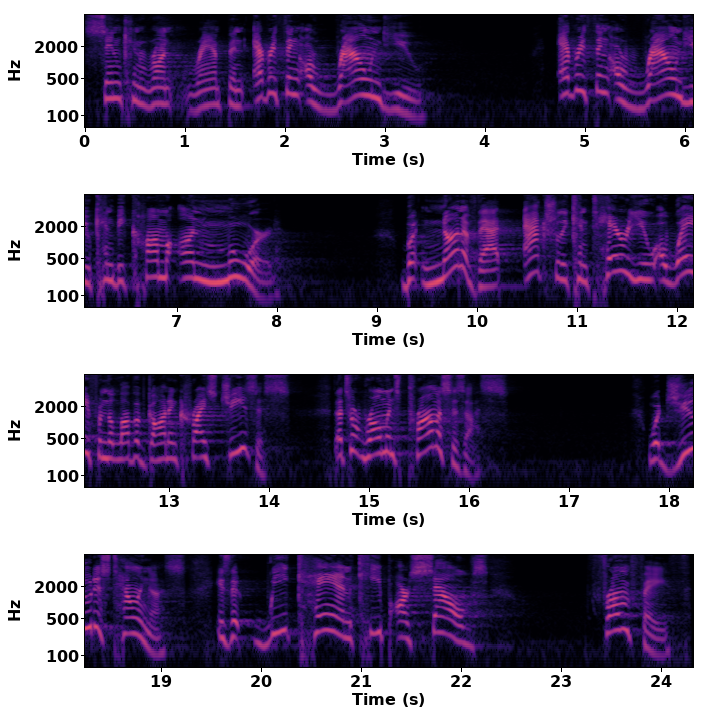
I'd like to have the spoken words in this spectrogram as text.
sin can run rampant, everything around you, everything around you can become unmoored. But none of that actually can tear you away from the love of God in Christ Jesus. That's what Romans promises us. What Jude is telling us is that we can keep ourselves from faith,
